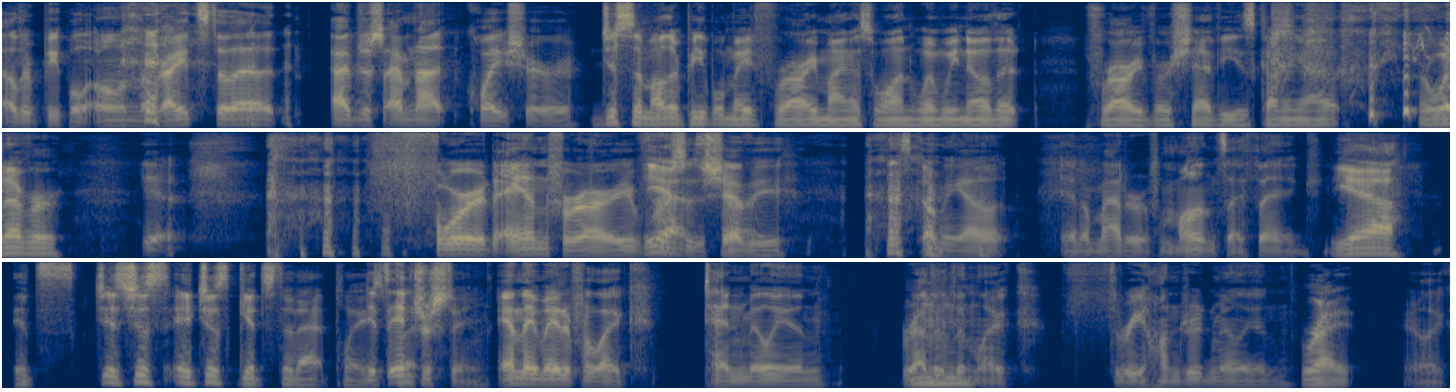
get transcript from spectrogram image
other people own the rights to that? I'm just I'm not quite sure. Just some other people made Ferrari minus one when we know that Ferrari versus Chevy is coming out or whatever. Yeah. Ford and Ferrari versus sorry. Chevy is coming out in a matter of months, I think. Yeah, it's it's just it just gets to that place. It's but- interesting. And they made it for like 10 million rather Mhm. than like 300 million. right? You're like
